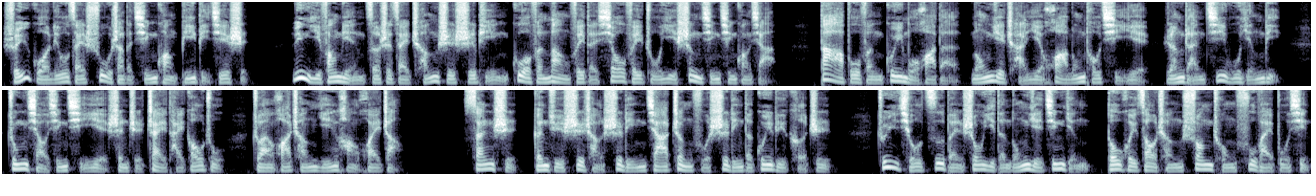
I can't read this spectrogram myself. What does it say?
水果留在树上的情况比比皆是。另一方面，则是在城市食品过分浪费的消费主义盛行情况下，大部分规模化的农业产业化龙头企业仍然几无盈利，中小型企业甚至债台高筑，转化成银行坏账。三是根据市场失灵加政府失灵的规律可知，追求资本收益的农业经营都会造成双重负外部性。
